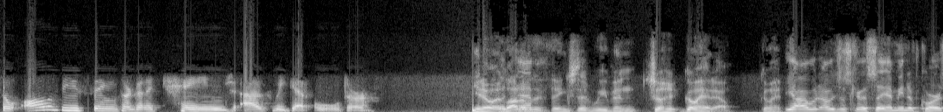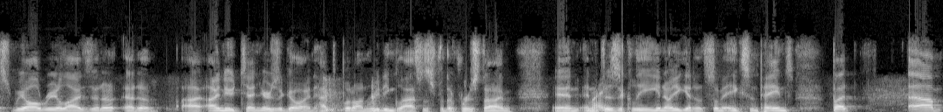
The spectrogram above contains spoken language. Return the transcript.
So all of these things are going to change as we get older. You know, a But lot Deb- of the things that we've been. So go ahead, Al. Go ahead. Yeah, I, would, I was just going to say. I mean, of course, we all realize that a, at a. I, I knew ten years ago I'd have to put on reading glasses for the first time, and and Right. physically, you know, you get some aches and pains. But, um,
